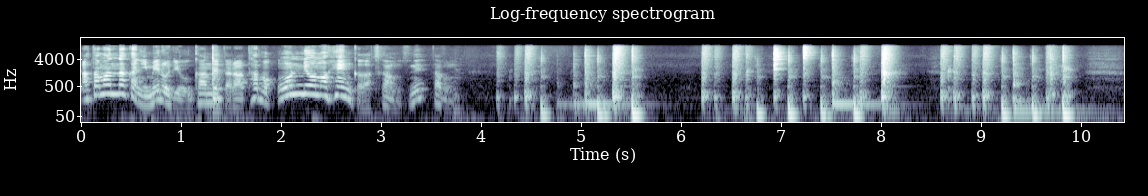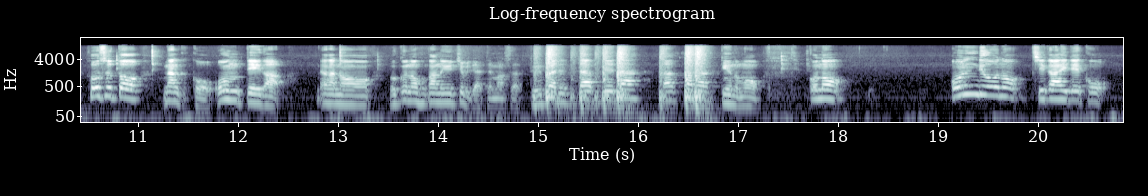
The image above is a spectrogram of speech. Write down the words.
頭の中にメロディーを浮かんでたら多分音量の変化が使うんですね多分。そうすると、なんかこう、音程が、あの、僕の他の YouTube でやってますが、ドゥバドゥダブダダダっていうのも、この音量の違いでこう、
